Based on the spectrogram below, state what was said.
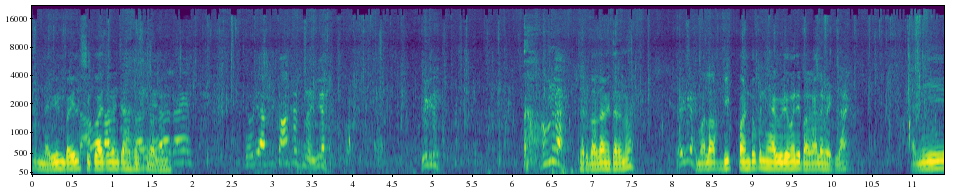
नवीन बैल शिकवायचं म्हणजे असंच प्रॉब्लेम तेवढी आपली ताकद नाही राहा. तर बघा मित्रांनो. मला बिग पांडू पण ह्या व्हिडिओमध्ये बघायला भेटला. आणि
